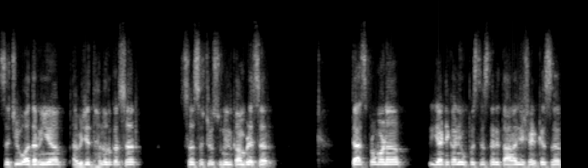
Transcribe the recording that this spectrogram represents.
सचिव आदरणीय अभिजित धानोरकर सर सहसचिव सुनील कांबळे सर त्याचप्रमाणे या ठिकाणी उपस्थित असणारे Tanaji Shelke sir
